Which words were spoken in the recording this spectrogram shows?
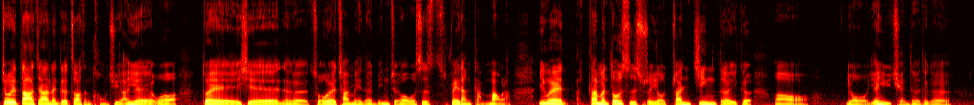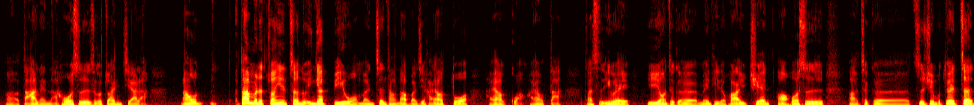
就会大家那个造成恐惧啊，因为我对一些那个所谓传媒的名嘴哦，我是非常感冒了，因为他们都是水有专精的一个哦有言语权的这个啊达人啦，或是这个专家啦，然后。他们的专业程度应该比我们正常老百姓还要多、还要广、还要大，但是因为利用这个媒体的话语权啊，或是啊这个资讯不对症，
